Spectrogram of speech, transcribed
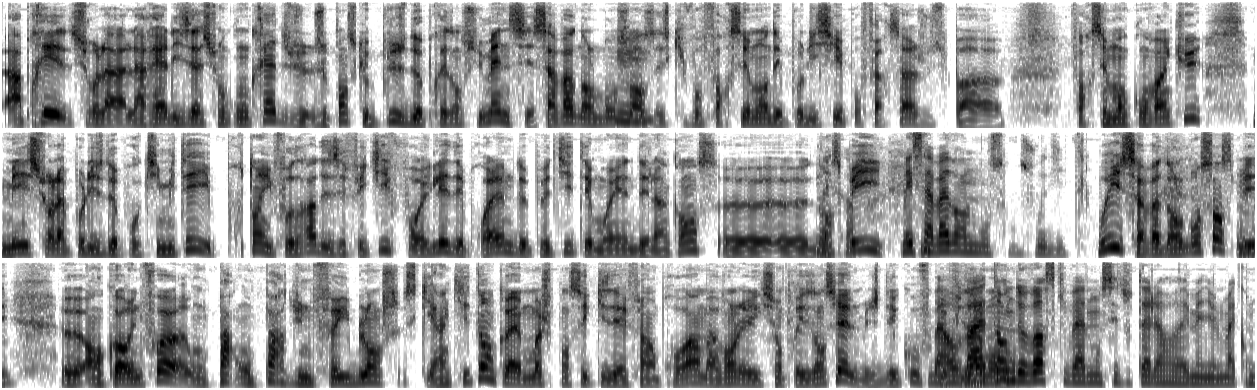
après, sur la, réalisation concrète, je, pense que plus de présence humaine, ça va dans le bon mmh. sens. Est-ce qu'il faut forcément des policiers pour faire ça? Je ne suis pas forcément convaincu. Mais sur la police de proximité, pourtant, il faudra des effectifs pour régler des problèmes de petite et moyenne délinquance euh, euh, dans ce pays. Mais ça va dans le bon sens, vous dites. Oui, ça va dans le bon sens, mais mm. euh, encore une fois, on part, on part d'une feuille blanche, ce qui est inquiétant quand même. Moi, je pensais qu'ils avaient fait un programme avant l'élection présidentielle, mais je découvre bah, que On va attendre de voir ce qu'il va annoncer tout à l'heure Emmanuel Macron.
